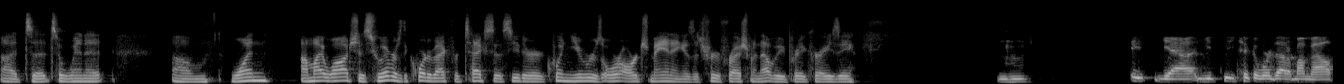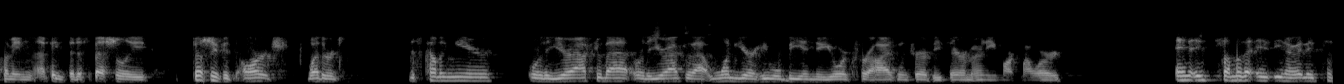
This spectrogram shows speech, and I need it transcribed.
uh, to to win it. Um, one I might watch is whoever's the quarterback for Texas, either Quinn Ewers or Arch Manning as a true freshman. That would be pretty crazy. Mm-hmm. It, yeah, you, you took the words out of my mouth. I mean, I think that especially, especially if it's Arch, whether it's this coming year or the year after that or the year after that, one year he will be in New York for a Heisman Trophy ceremony. Mark my word. And it's some of the, it, you know, it's a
